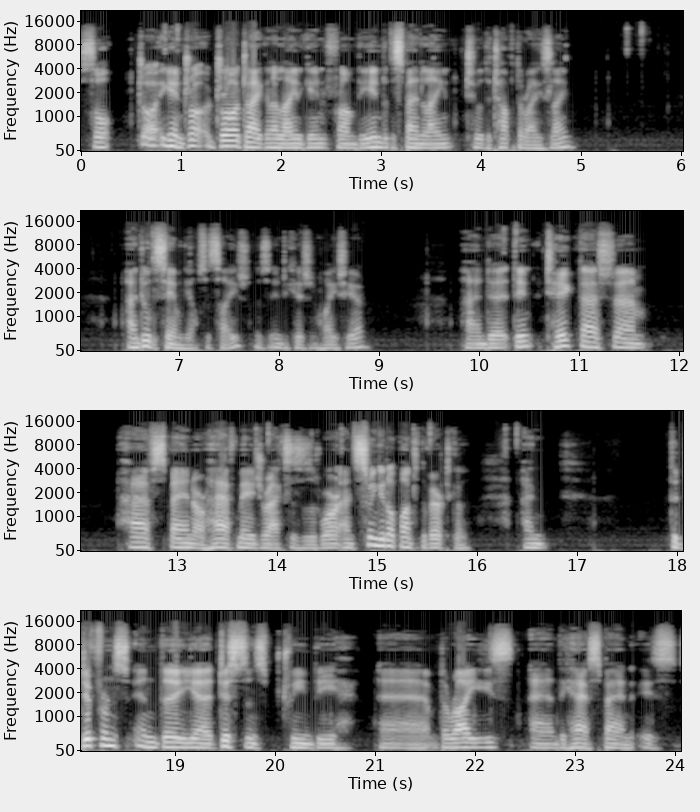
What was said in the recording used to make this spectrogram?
So draw again, draw, draw a diagonal line again from the end of the span line to the top of the rise line and do the same on the opposite side as indicated in white here and uh, then take that um, half span or half major axis as it were and swing it up onto the vertical and the difference in the uh, distance between the uh, the rise and the half span is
